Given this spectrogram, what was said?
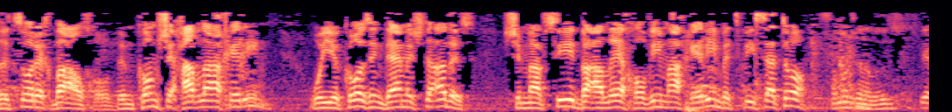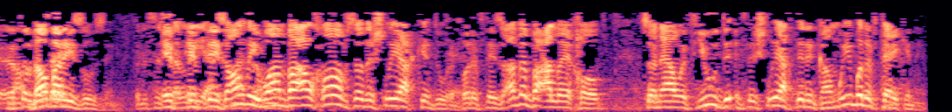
The tzorech baal chov b'mkom shehav la'acherim, where you're causing damage to others. Shemafsid ba'alei chovim acherim betfisato. Someone's going to lose. Yeah, no, nobody's losing. If, if, there's only one baal chov, so the shliach can do it. But if there's other baalei chov, so now, if you if the shliach didn't come, we would have taken it.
